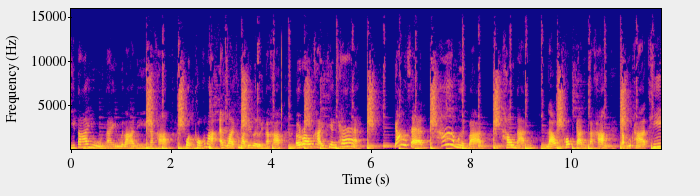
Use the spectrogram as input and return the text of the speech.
กีตาร์อยู่ในเวลานี้นะคะ กดโทรเข้ามา แอดไลน์เข้ามาได้เลยนะคะ เราขายเพียงแค่ 950,000 บาทเท่านั้น แล้วพบกันนะคะ กับลูกค้าที่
